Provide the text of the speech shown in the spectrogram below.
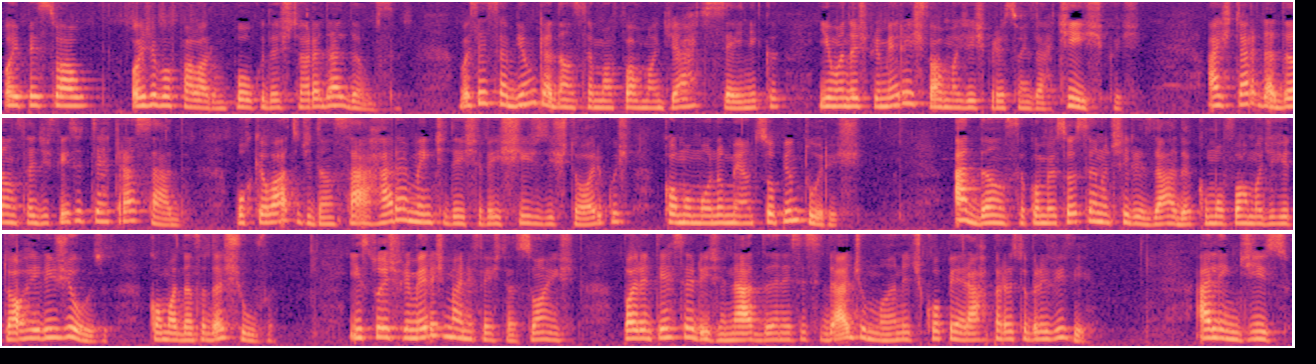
Oi, pessoal! Hoje eu vou falar um pouco da história da dança. Vocês sabiam que a dança é uma forma de arte cênica e uma das primeiras formas de expressões artísticas? A história da dança é difícil de ser traçada, porque o ato de dançar raramente deixa vestígios históricos como monumentos ou pinturas. A dança começou sendo utilizada como forma de ritual religioso, como a dança da chuva, e suas primeiras manifestações podem ter se originado da necessidade humana de cooperar para sobreviver. Além disso,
